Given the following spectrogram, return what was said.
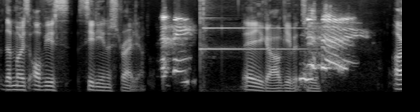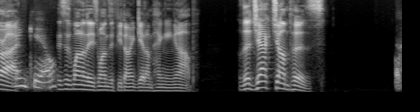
the most obvious city in Australia? There you go. I'll give it to you. All right. Thank you. This is one of these ones. If you don't get, I'm hanging up. The Jack Jumpers.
